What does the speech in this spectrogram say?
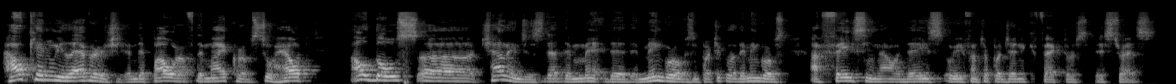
how can we leverage and the power of the microbes to help all those uh, challenges that the, the, the, mangroves, in particular the mangroves, are facing nowadays with anthropogenic factors uh, stress.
